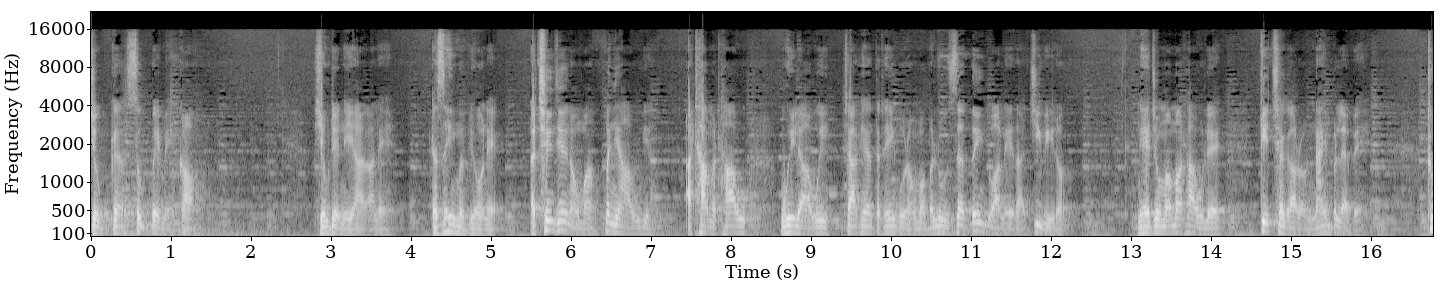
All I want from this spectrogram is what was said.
ရုပ်ကန်းစုပ်ပဲ့မယ်ကောင်းရုပ်တဲ့နေရာကလည်းတစိမ့်မပြောနဲ့အချင်းချင်းတောင်မှမညာဘူးဗျာအထာမထားဘူးဝေလာဝေးကြာပြန်တထိန်ကိုတောင်မှဘလို့ဇက်သိမ့်သွားလဲတာကြည့်ပြီးတော့ငယ်ကြုံမမထားကိုလည်းကစ်ချက်ကတော့9ပလက်ပဲထု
